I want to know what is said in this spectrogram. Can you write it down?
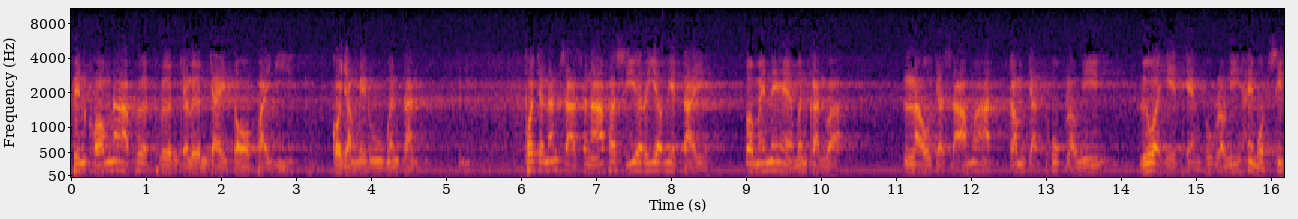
เป็นของหน้าเพลิดเพลินเจริญใจต่อไปอีก ก็ยังไม่รู้เหมือนกัน เพราะฉะนั้นศาสนาพระศรีอริยเมตไตรก็ไม่แน่เหมือนกันว่า เราจะสามารถกำจัดทุกเหล่านี้ หรือว่าเหตุแห่งทุกเหล่านี้ให้หมดสิ้น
